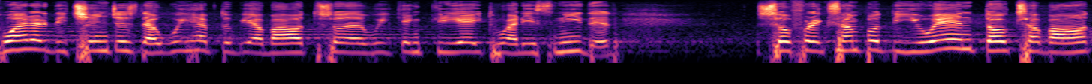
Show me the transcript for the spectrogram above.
what are the changes that we have to be about so that we can create what is needed. So for example the un talks about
